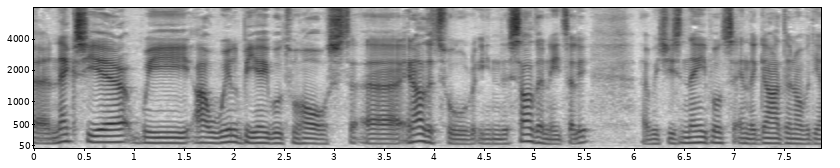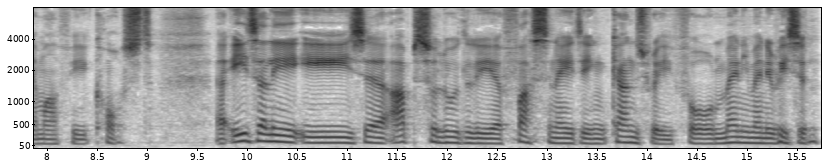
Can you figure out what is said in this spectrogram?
Uh, next year, we I will be able to host uh, another tour in the southern Italy, uh, which is Naples and the Garden of the Amalfi Coast. Uh, Italy is uh, absolutely a fascinating country for many, many reasons.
